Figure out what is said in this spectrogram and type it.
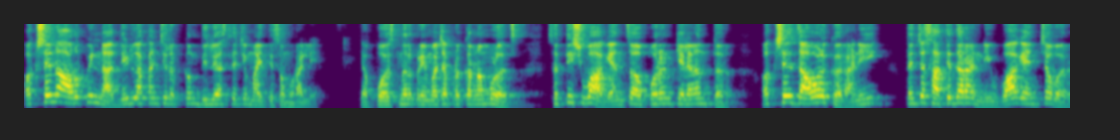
अक्षयनं आरोपींना दीड लाखांची रक्कम दिली असल्याची माहिती समोर आली आहे. या पर्सनल प्रेमाच्या प्रकरणामुळेच सतीश वाघ यांचं अपहरण केल्यानंतर अक्षय जावळकर आणि त्यांच्या साथीदारांनी वाघ यांच्यावर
